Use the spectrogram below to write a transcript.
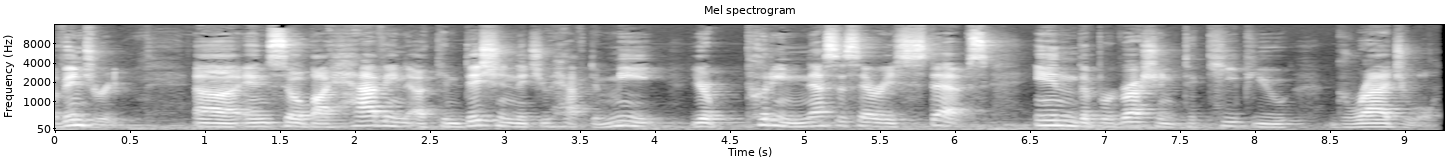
of injury. Uh, and so, by having a condition that you have to meet, you're putting necessary steps in the progression to keep you gradual.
